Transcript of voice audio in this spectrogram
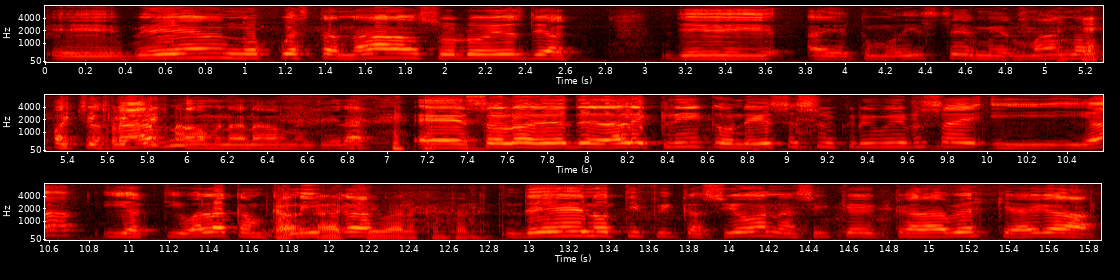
eh, vean, no cuesta nada, solo es de, de como dice mi hermano, pachorrar, no, no, no, mentira, eh, solo es de darle clic donde dice suscribirse y ya, y activar la campanita, de notificación, así que cada vez que haya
